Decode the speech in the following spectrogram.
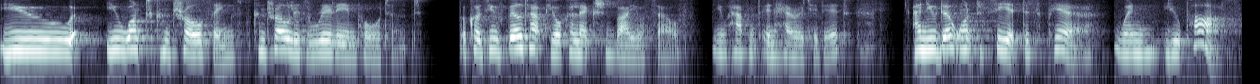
you, you want to control things. Control is really important because you've built up your collection by yourself, you haven't inherited it, and you don't want to see it disappear when you pass.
